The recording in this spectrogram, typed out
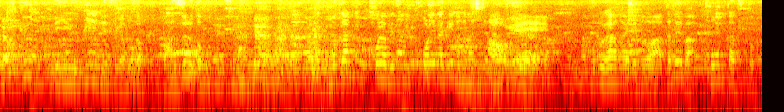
聞くっていうビジネスが僕はバズると思うんですよ。他に他にこれは別にこれだけの話じゃなくて僕が考えてるのは例えば婚活とか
